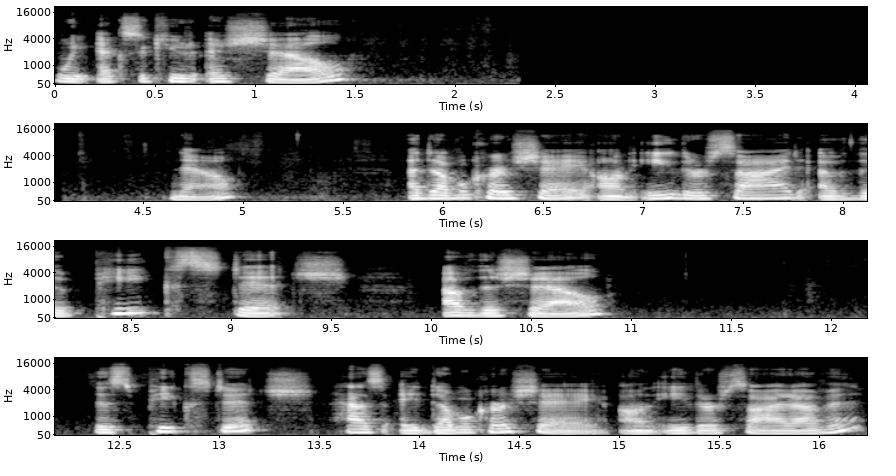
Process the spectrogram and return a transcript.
we execute a shell. Now a double crochet on either side of the peak stitch of the shell this peak stitch has a double crochet on either side of it.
